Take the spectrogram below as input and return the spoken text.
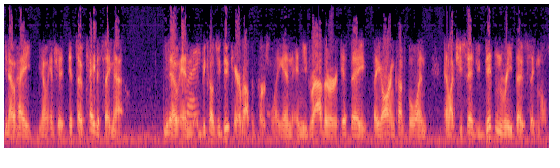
you know, hey, you know, it's, it's okay to say no. You know, and Right. because you do care about them personally, and and you'd rather if they they are uncomfortable and and like you said, you didn't read those signals.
